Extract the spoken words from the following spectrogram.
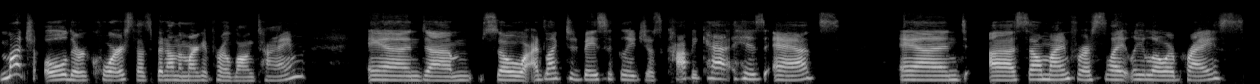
much older course that's been on the market for a long time. And um, so I'd like to basically just copycat his ads and uh, sell mine for a slightly lower price.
